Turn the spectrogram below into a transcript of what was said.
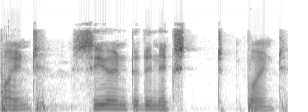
point. See you into the next point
